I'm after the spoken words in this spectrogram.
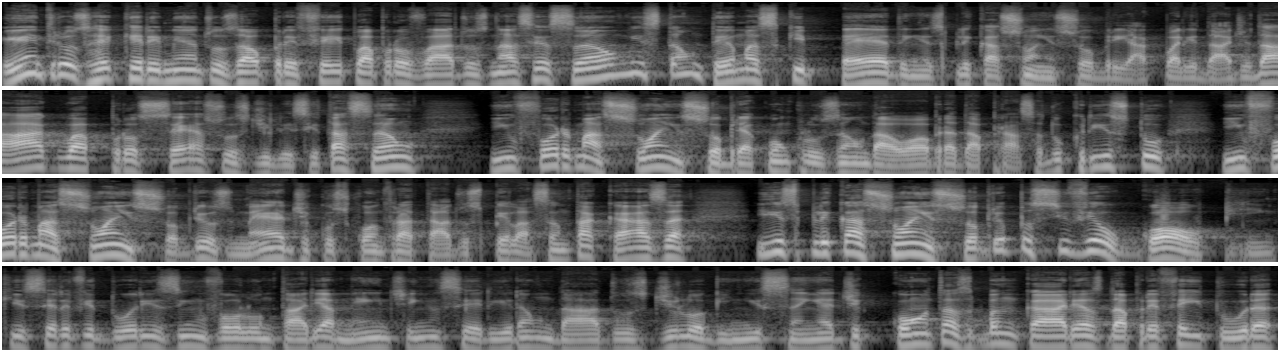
Entre os requerimentos ao prefeito aprovados na sessão estão temas que pedem explicações sobre a qualidade da água, processos de licitação, informações sobre a conclusão da obra da Praça do Cristo, informações sobre os médicos contratados pela Santa Casa e explicações sobre o possível golpe em que servidores involuntariamente inseriram dados de login e senha de contas bancárias da prefeitura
